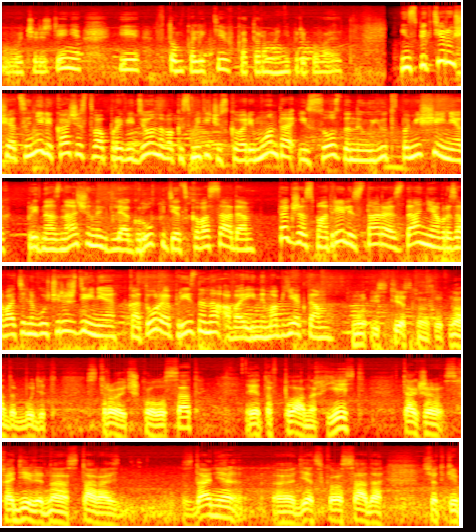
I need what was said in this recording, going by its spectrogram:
в учреждении и в том коллективе, в котором они пребывают. Инспектирующие оценили качество проведенного косметического ремонта и созданный уют в помещениях, предназначенных для групп детского сада. Также осмотрели старое здание образовательного учреждения, которое признано аварийным объектом. Ну, естественно, тут надо будет строить школу-сад. Это в планах есть. Также сходили на старое здание детского сада. Все-таки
